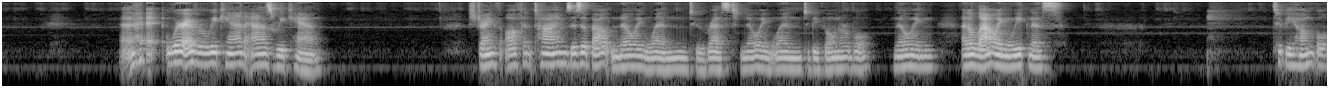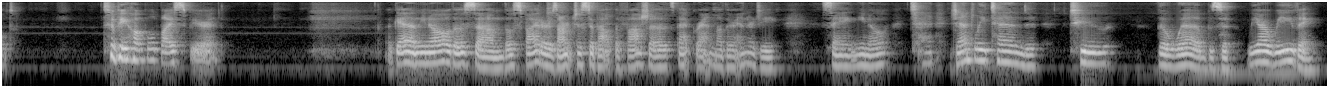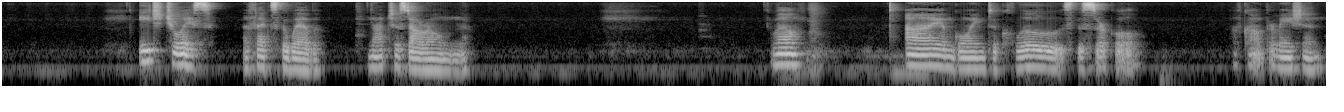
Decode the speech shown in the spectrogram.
wherever we can as we can. Strength oftentimes is about knowing when to rest, knowing when to be vulnerable, knowing and allowing weakness to be humbled, to be humbled by spirit. Again, you know those um, those spiders aren't just about the fascia; it's that grandmother energy saying, you know, t- gently tend to the webs we are weaving. Each choice affects the web, not just our own. Well, I am going to close the circle of confirmation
